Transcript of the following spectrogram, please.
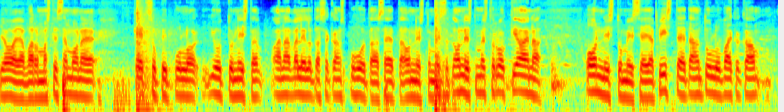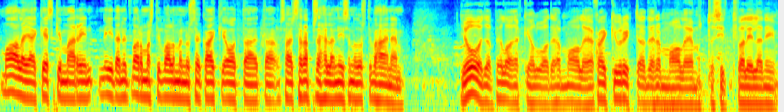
Joo, ja varmasti semmoinen ketsupipullo juttu, niistä aina välillä tässä kanssa puhutaan se, että onnistumista, onnistumista ruokkii aina onnistumisia ja pisteitä on tullut vaikkakaan maaleja keskimäärin, niitä nyt varmasti valmennus ja kaikki odottaa, että saisi räpsähellä niin sanotusti vähän enemmän. Joo, ja pelaajakin haluaa tehdä maaleja, kaikki yrittää tehdä maaleja, mutta sitten välillä niin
